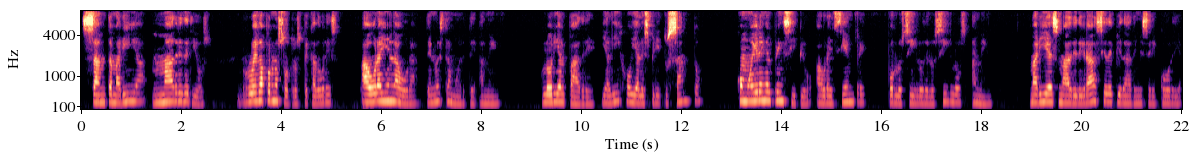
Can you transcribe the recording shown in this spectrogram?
Santa María, Madre de Dios, ruega por nosotros pecadores, ahora y en la hora de nuestra muerte. Amén. Gloria al Padre, y al Hijo, y al Espíritu Santo, como era en el principio, ahora y siempre, por los siglos de los siglos. Amén. María es Madre de gracia, de piedad y misericordia.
